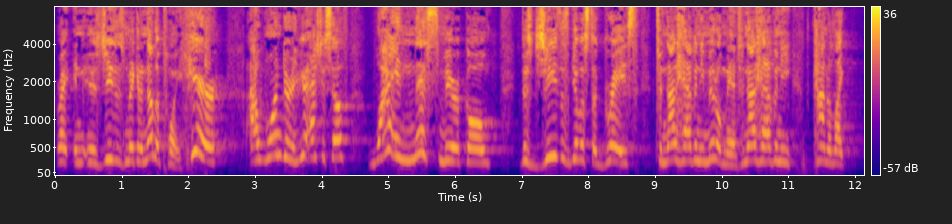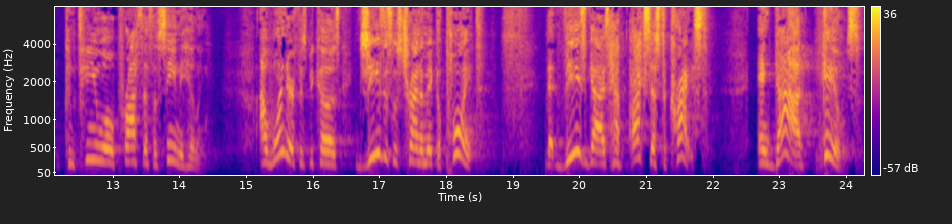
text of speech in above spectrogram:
Right? And is Jesus making another point? Here, I wonder if you ask yourself, why in this miracle does Jesus give us the grace to not have any middleman, to not have any kind of like continual process of seeing the healing? I wonder if it's because Jesus was trying to make a point that these guys have access to Christ and God heals.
